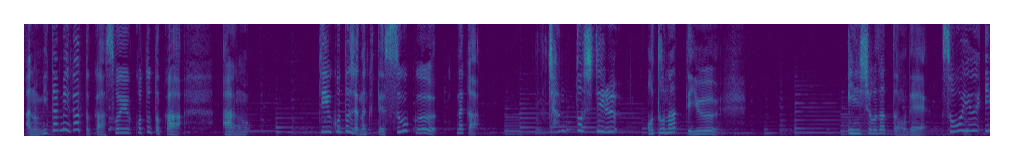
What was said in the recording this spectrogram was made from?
あの見た目がとかそういうこととかあのっていうことじゃなくてすごくなんかちゃんとしてる大人っていう印象だったのでそういう意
